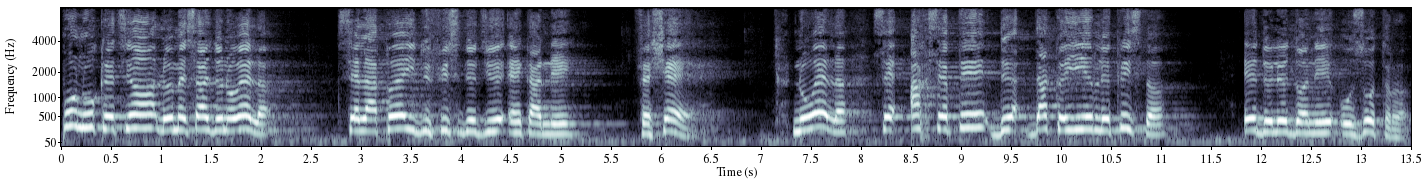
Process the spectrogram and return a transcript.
Pour nous chrétiens, le message de Noël, c'est l'accueil du Fils de Dieu incarné, fait chair. Noël, c'est accepter d'accueillir le Christ et de le donner aux autres.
